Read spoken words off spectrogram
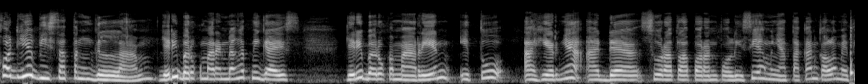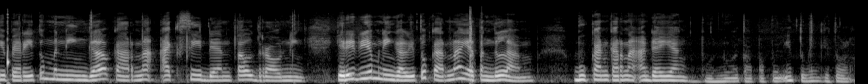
Kok dia bisa tenggelam? Jadi baru kemarin banget nih guys jadi baru kemarin itu akhirnya ada surat laporan polisi yang menyatakan kalau Matthew Perry itu meninggal karena accidental drowning. Jadi dia meninggal itu karena ya tenggelam, bukan karena ada yang bunuh atau apa pun itu gitu loh.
